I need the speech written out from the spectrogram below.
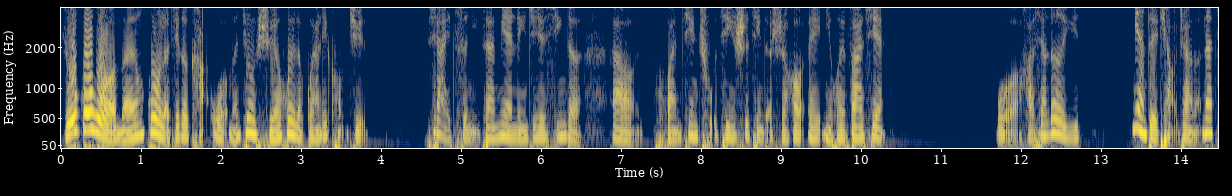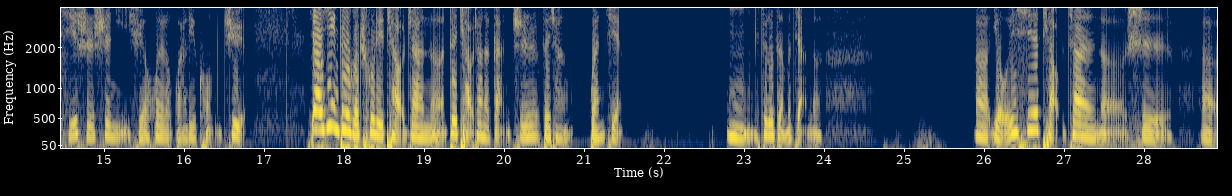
如果我们过了这个坎儿，我们就学会了管理恐惧。下一次你在面临这些新的啊环境、处境、事情的时候，哎，你会发现我好像乐于。面对挑战了，那其实是你学会了管理恐惧。要应对和处理挑战呢，对挑战的感知非常关键。嗯，这个怎么讲呢？啊，有一些挑战呢是呃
